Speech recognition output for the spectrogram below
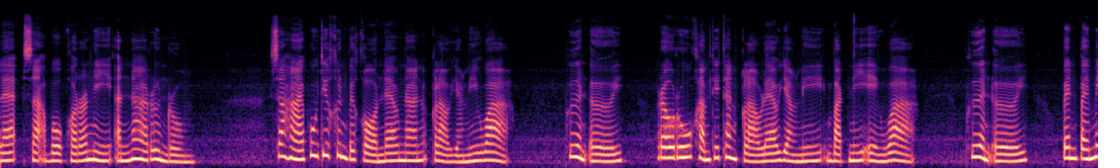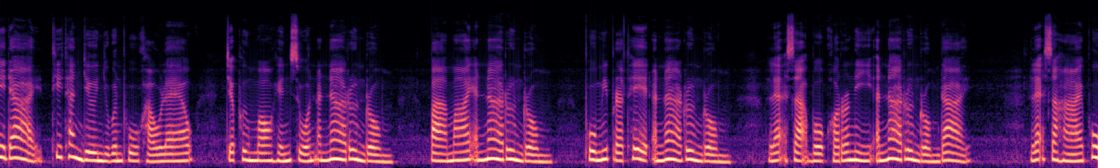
และสะโบกรณีอันน่ารื่นรม สหายผู้ที่ขึ้นไปก่อนแล้วนั้นกล่าวอย่างนี้ว่า เพื่อนเอ๋ย เรารู้คำที่ท่านกล่าวแล้วอย่างนี้บัดนี้เองว่า เพื่อนเอ๋ย เป็นไปไม่ได้ที่ท่านยืนอยู่บนภูเขาแล้ว จะพึงมองเห็นสวนอันน่ารื่นรม ป่าไม้อันน่ารื่นรม ภูมิประเทศอันน่ารื่นรม และสะโบกรณีอันน่ารื่นรมได้ และสหายผู้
